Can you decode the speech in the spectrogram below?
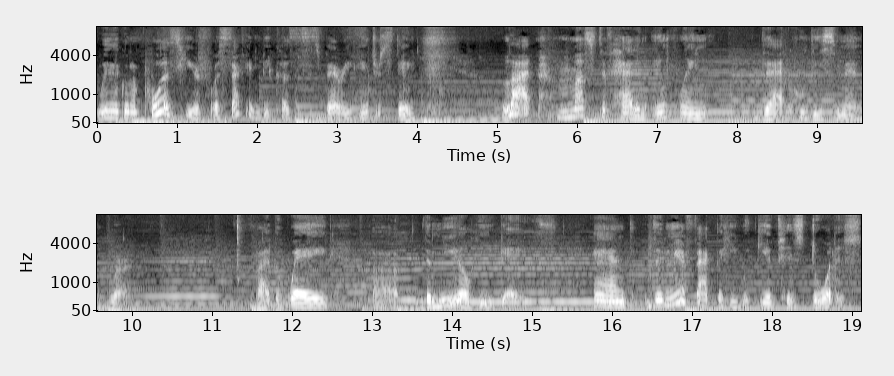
we're going to pause here for a second because this is very interesting. Lot must have had an inkling that who these men were by the way uh, the meal he gave and the mere fact that he would give his daughters,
